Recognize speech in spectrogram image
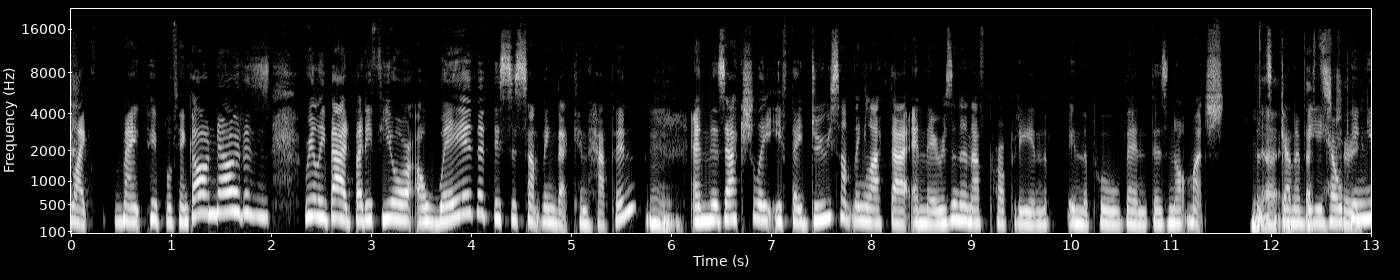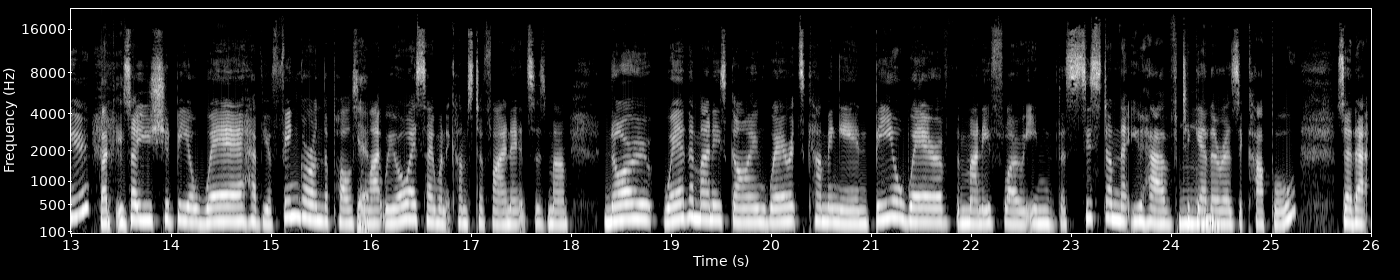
like, make people think, oh no, this is really bad. But if you're aware that this is something that can happen, Mm. and there's actually, if they do something like that and there isn't enough property in the in the pool, then there's not much that's No, going to be helping true. you. But so you should be aware, have your finger on the pulse, and like we always say when it comes to finances, Mum, know where the money's going, where it's coming in. Be aware of the money flow in the system that you have together Mm. as a couple, so that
